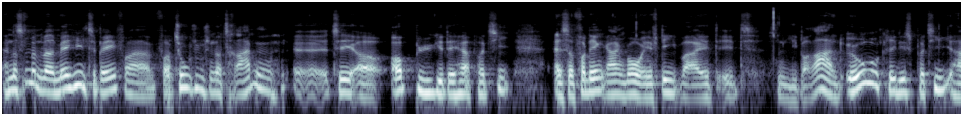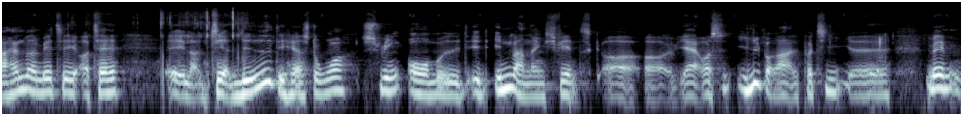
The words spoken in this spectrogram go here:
han har simpelthen været med helt tilbage fra, fra 2013 øh, til at opbygge det her parti. Altså fra den gang, hvor FD var et, et sådan liberalt eurokritisk parti, har han været med til at tage eller til at lede det her store sving over mod et, et indvandringsfjendsk og, og ja, også illiberalt parti øh, med,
